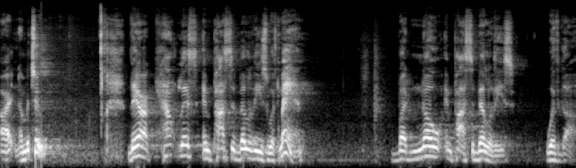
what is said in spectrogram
All right, number two. There are countless impossibilities with man, but no impossibilities with God.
